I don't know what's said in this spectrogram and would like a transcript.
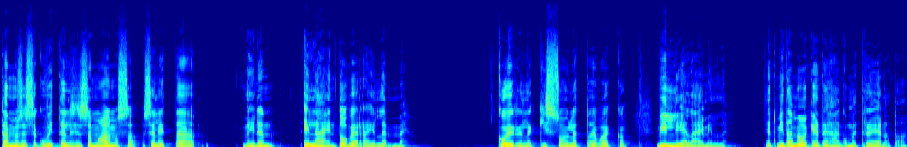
tämmöisessä kuvitteellisessa maailmassa selittää meidän eläintovereillemme, koirille, kissoille tai vaikka villieläimille. Että mitä me oikein tehdään, kun me treenataan?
